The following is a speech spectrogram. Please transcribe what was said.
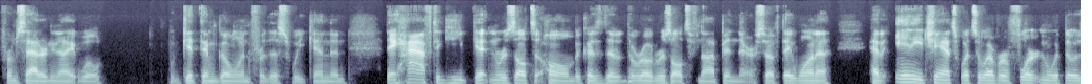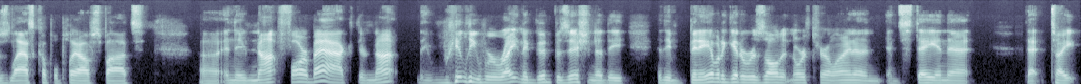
from Saturday night will will get them going for this weekend and they have to keep getting results at home because the the road results have not been there. So if they want to have any chance whatsoever of flirting with those last couple playoff spots, uh, and they're not far back, they're not. They really were right in a good position. Had they had they been able to get a result at North Carolina and, and stay in that that tight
